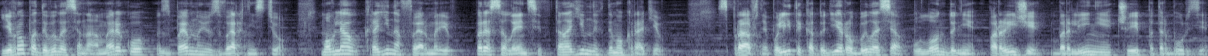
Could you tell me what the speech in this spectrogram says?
Європа дивилася на Америку з певною зверхністю, мовляв, країна фермерів, переселенців та наївних демократів. Справжня політика тоді робилася у Лондоні, Парижі, Берліні чи Петербурзі.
